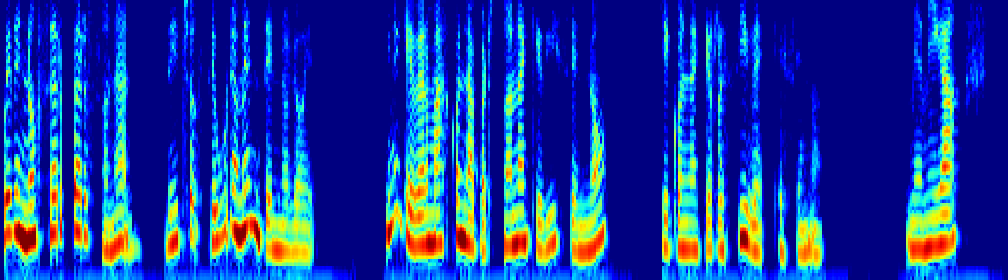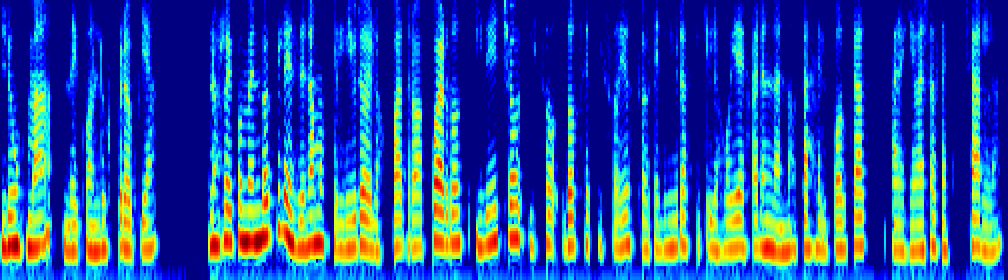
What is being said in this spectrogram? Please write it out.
puede no ser personal. De hecho, seguramente no lo es. Tiene que ver más con la persona que dice no que con la que recibe ese no. Mi amiga Luzma, de Con Luz Propia, nos recomendó que leyéramos el libro de los cuatro acuerdos y de hecho hizo dos episodios sobre el libro, así que los voy a dejar en las notas del podcast para que vayas a escucharla.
